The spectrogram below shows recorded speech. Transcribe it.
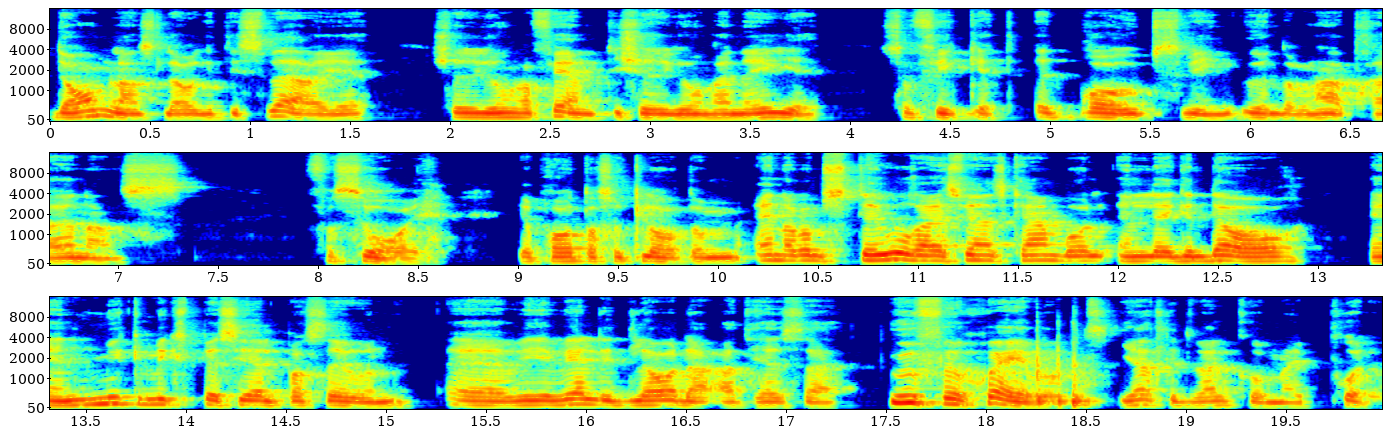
damlandslaget i Sverige 2005 till 2009 som fick ett, ett bra uppsving under den här tränarens försorg. Jag pratar såklart om en av de stora i svensk handboll, en legendar, en mycket, mycket speciell person. Eh, vi är väldigt glada att hälsa Uffe Schewert hjärtligt välkomna i podden.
